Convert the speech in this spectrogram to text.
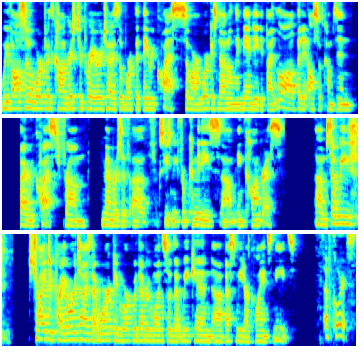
We've also worked with Congress to prioritize the work that they request. So our work is not only mandated by law, but it also comes in by request from members of, of excuse me, from committees um, in Congress. Um, so we've tried to prioritize that work and work with everyone so that we can uh, best meet our clients' needs. Of course.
